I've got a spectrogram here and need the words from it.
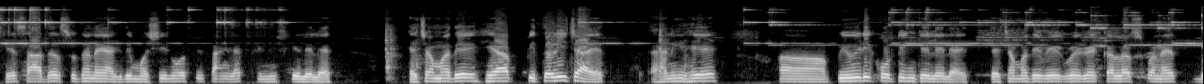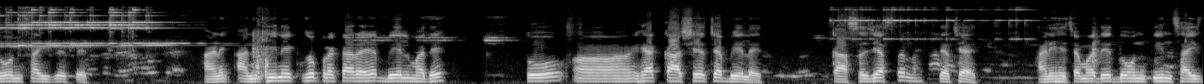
हे साधं सुद्धा नाही अगदी मशीनवरती चांगल्या फिनिश केलेल्या आहेत. ह्याच्यामध्ये ह्या पितळीच्या आहेत आणि हे पी व्ही डी कोटिंग केलेले आहेत. त्याच्यामध्ये वेगवेगळे कलर्स पण आहेत. दोन साईजेस आहेत. आणि आणखीन एक जो प्रकार आहे बेलमध्ये तो ह्या काश्याच्या बेल आहेत. कासं जे असतं ना त्याच्या आहेत. आणि ह्याच्यामध्ये दोन तीन साईज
